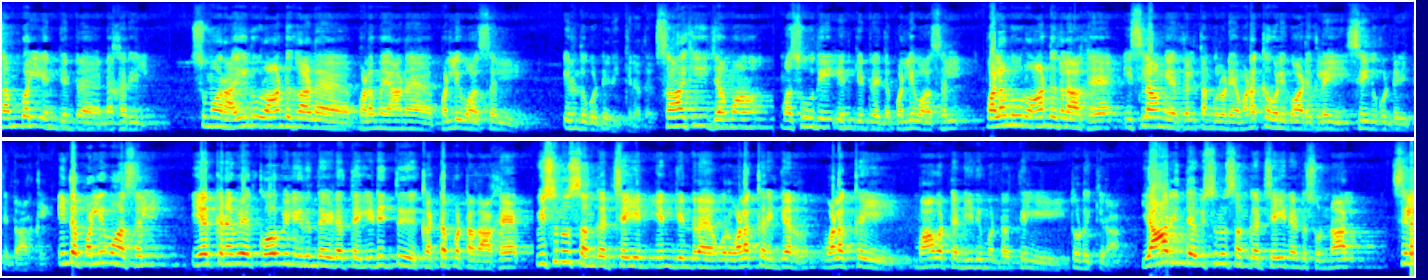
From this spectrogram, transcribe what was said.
சம்பல் என்கின்ற நகரில் சுமார் ஐநூறு ஆண்டுகால பழமையான பள்ளிவாசல் இருந்து கொண்டிருக்கிறது. சாஹி ஜமா மசூதி என்கின்ற இந்த பள்ளிவாசல் பல நூறு ஆண்டுகளாக இஸ்லாமியர்கள் தங்களுடைய வணக்க வழிபாடுகளை செய்து கொண்டிருக்கின்றார்கள். இந்த பள்ளிவாசல் ஏற்கனவே கோவில் இருந்த இடத்தை இடித்து கட்டப்பட்டதாக விஷ்ணு சங்கர் செயின் என்கின்ற ஒரு வழக்கறிஞர் வழக்கை மாவட்ட நீதிமன்றத்தில் தொடுக்கிறார். யார் இந்த விஷ்ணு சங்கர் செயின் என்று சொன்னால் சில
